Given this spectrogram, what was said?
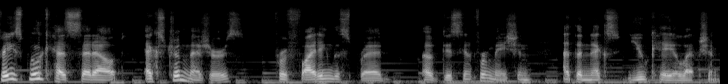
Facebook has set out extra measures for fighting the spread of disinformation at the next UK election.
